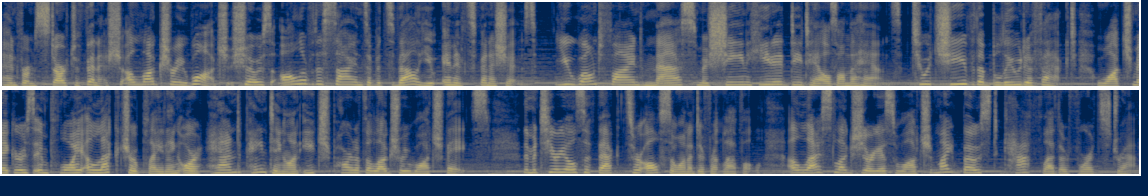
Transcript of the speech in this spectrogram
And from start to finish, a luxury watch shows all of the signs of its value in its finishes. You won't find mass, machine heated details on the hands. To achieve the blued effect, watchmakers employ electroplating or hand painting on each part of the luxury watch face. The material's effects are also on a different level. A less luxurious watch might boast calf leather for its strap,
